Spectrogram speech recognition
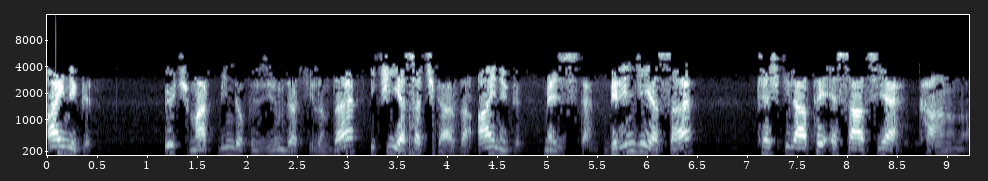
Aynı gün. 3 Mart 1924 yılında iki yasa çıkardı aynı gün meclisten. Birinci yasa Teşkilatı Esasiye Kanunu.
